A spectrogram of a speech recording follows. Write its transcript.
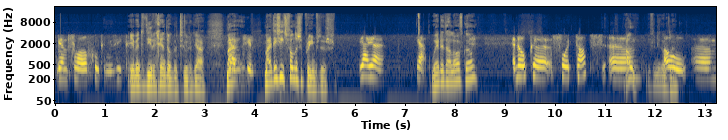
Ik ben vooral goed in muziek. Je bent de dirigent ook natuurlijk, ja. Maar, ja, natuurlijk. maar het is iets van de Supremes dus. Ja, ja. Ja. Where Did Our Love Go? En ook eh voor Tats. ehm, oh, die vind ik ook oh, ehm,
